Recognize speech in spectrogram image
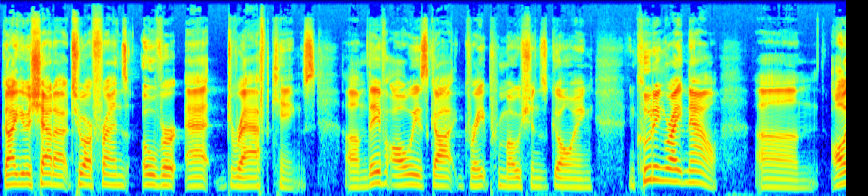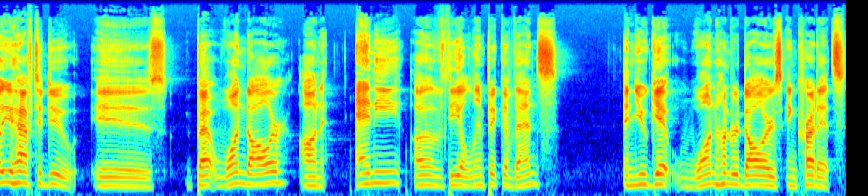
Gotta give a shout out to our friends over at DraftKings. Um, they've always got great promotions going, including right now. Um, all you have to do is bet $1 on any of the Olympic events, and you get $100 in credits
